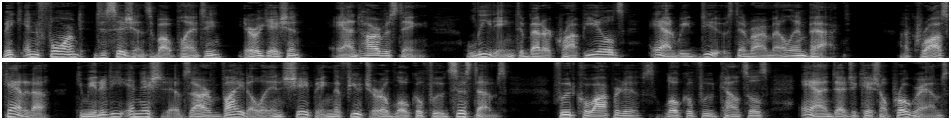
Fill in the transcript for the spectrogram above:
make informed decisions about planting, irrigation, and harvesting, leading to better crop yields and reduced environmental impact. Across Canada, community initiatives are vital in shaping the future of local food systems. Food cooperatives, local food councils, and educational programs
